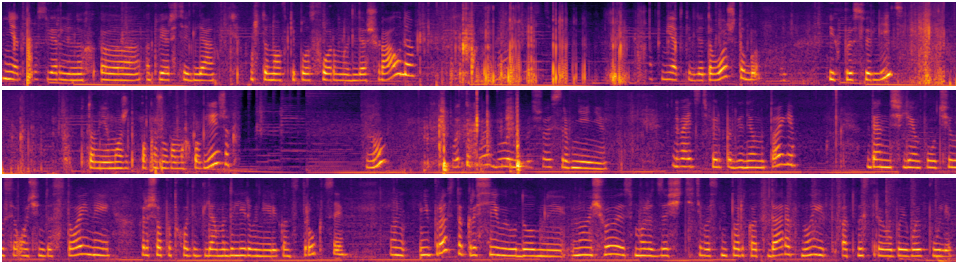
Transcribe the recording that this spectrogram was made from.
нет просверленных э, отверстий для установки платформы для шрауда. Отметки для того, чтобы их просверлить. Потом я, может, покажу вам их поближе. Ну, вот такое было небольшое сравнение. Давайте теперь подведем итоги. Данный шлем получился очень достойный, хорошо подходит для моделирования и реконструкции. Он не просто красивый и удобный, но еще и сможет защитить вас не только от ударов, но и от выстрела боевой пули.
